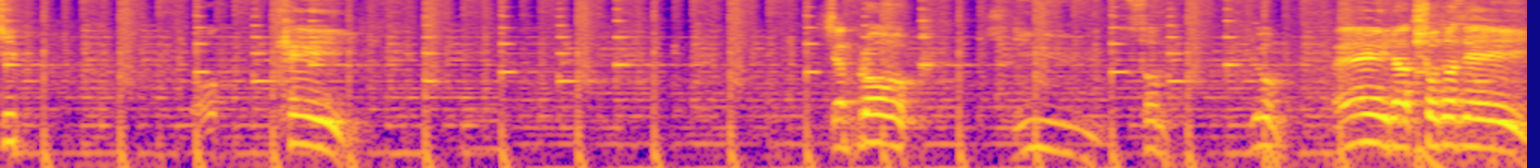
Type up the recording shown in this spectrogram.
4 OK ジャンプロープ34えい楽勝だぜ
